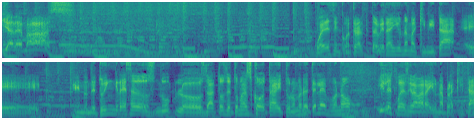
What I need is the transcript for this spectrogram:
Y además, puedes encontrarte también ahí una maquinita eh, en donde tú ingresas los, datos de tu mascota y tu número de teléfono y les puedes grabar ahí una plaquita.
